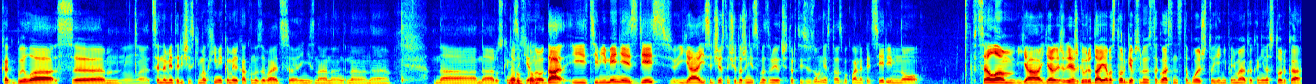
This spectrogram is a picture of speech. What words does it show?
как было с э, цельнометаллическим алхимиком, или как он называется, я не знаю, на, на, на на, на русском на языке. Русском. Но да, и тем не менее, здесь я, если честно, еще даже не смотрел четвертый сезон, мне осталось буквально пять серий, но в целом, я, я, я же говорю, да, я в восторге, абсолютно согласен с тобой, что я не понимаю, как они настолько,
